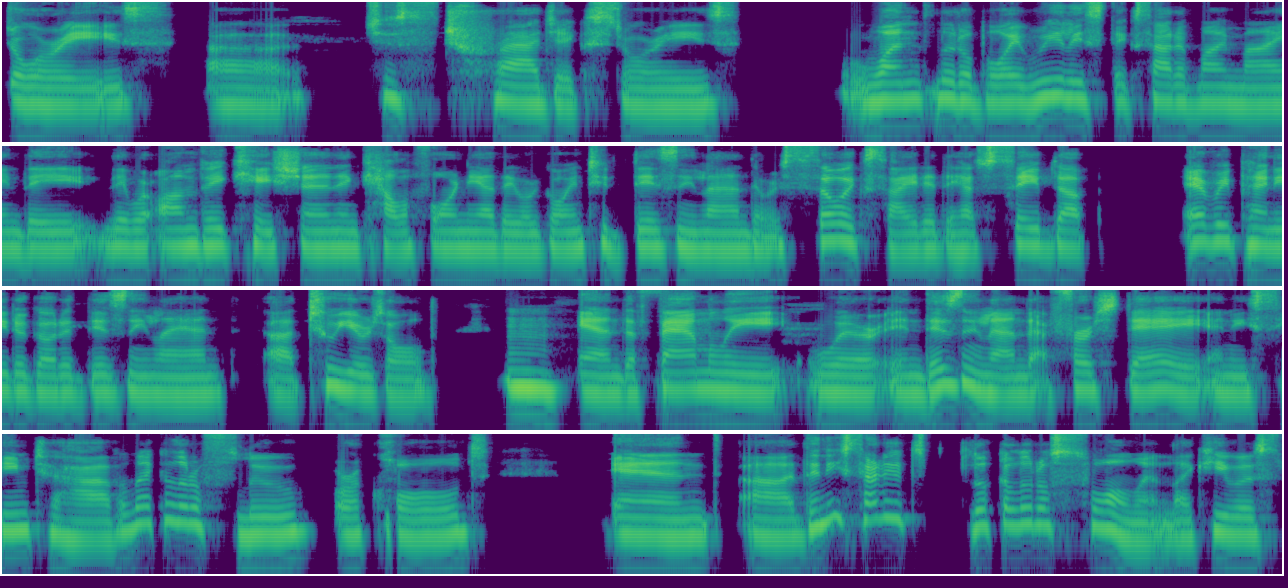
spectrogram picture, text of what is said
stories, uh, just tragic stories. One little boy really sticks out of my mind. They they were on vacation in California. They were going to Disneyland. They were so excited. They had saved up every penny to go to Disneyland. Uh, two years old, Mm. and the family were in Disneyland that first day, and he seemed to have like a little flu or a cold. And uh, then he started to look a little swollen, like he was.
